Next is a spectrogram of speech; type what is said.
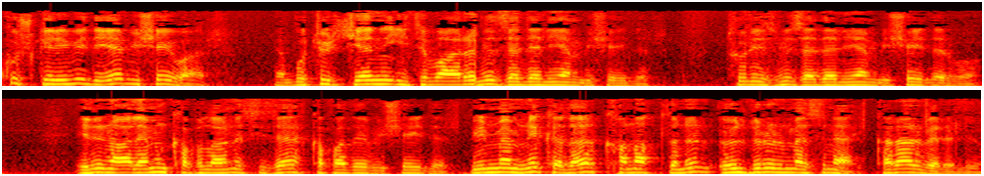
Kuş gribi diye bir şey var. Yani bu Türkiye'nin itibarını zedeleyen bir şeydir. Turizmi zedeleyen bir şeydir bu. Elin alemin kapılarını size kapadığı bir şeydir. Bilmem ne kadar kanatlının öldürülmesine karar veriliyor.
